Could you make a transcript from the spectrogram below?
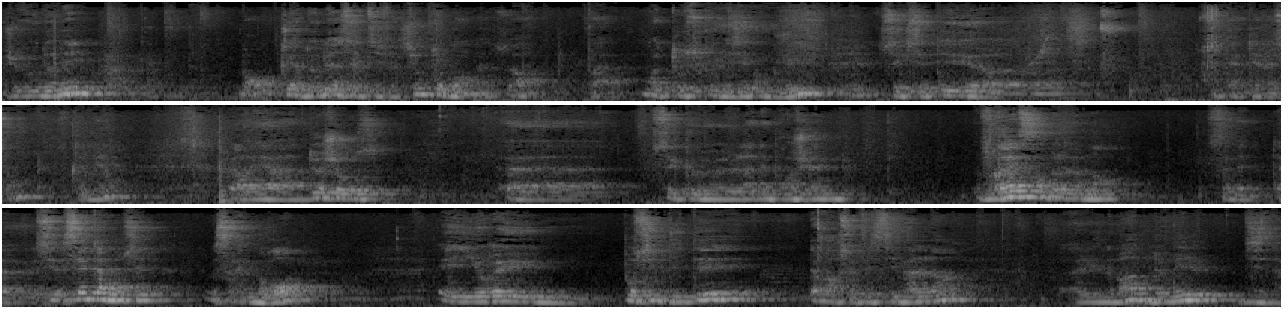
Je vais vous donner, bon, qui a donné la satisfaction de tout le monde. Enfin, moi, tout ce que j'ai eu, c'est que c'était euh, c'était intéressant, c'était bien. Alors, il y a deux choses. C'est que l'année prochaine, vraisemblablement, c'est c'est annoncé, ça va être gros, et il y aurait une possibilité d'avoir ce festival-là à l'île de Bain 2019.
